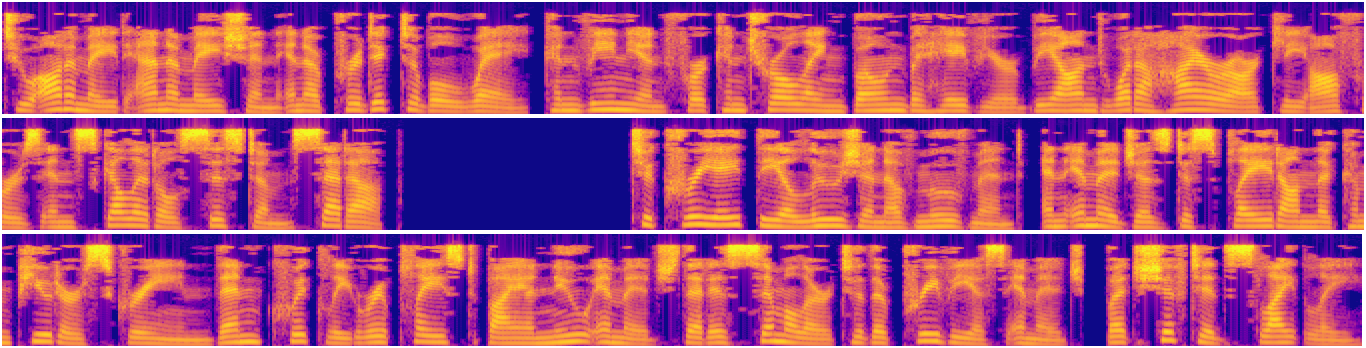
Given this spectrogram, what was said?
to automate animation in a predictable way, convenient for controlling bone behavior beyond what a hierarchy offers in skeletal system set up. To create the illusion of movement, an image is displayed on the computer screen then quickly replaced by a new image that is similar to the previous image, but shifted slightly.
